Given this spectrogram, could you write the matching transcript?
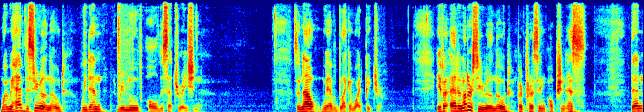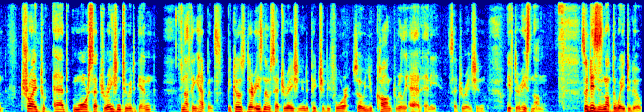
When we have the serial node, we then remove all the saturation. So now we have a black and white picture. If I add another serial node by pressing Option S, then try to add more saturation to it again, nothing happens because there is no saturation in the picture before, so you can't really add any saturation if there is none. So this is not the way to go.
